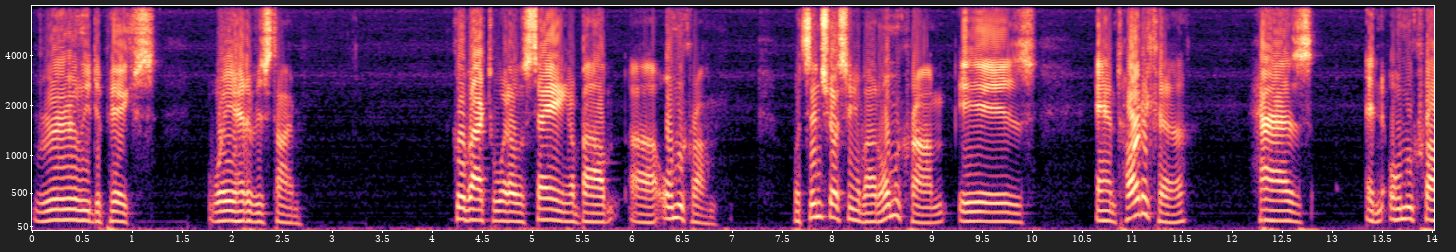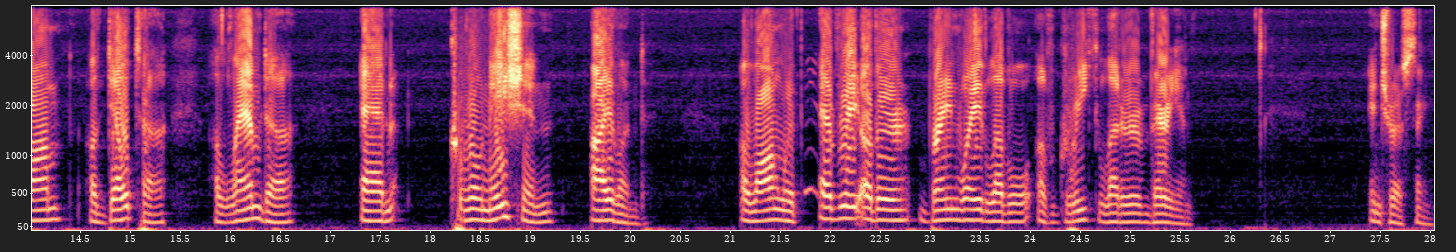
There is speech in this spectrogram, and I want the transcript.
really depicts way ahead of his time. Go back to what I was saying about uh, Omicron. What's interesting about Omicron is Antarctica has an Omicron, a Delta, a Lambda, and Coronation Island, along with every other brainwave level of Greek letter variant. Interesting.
